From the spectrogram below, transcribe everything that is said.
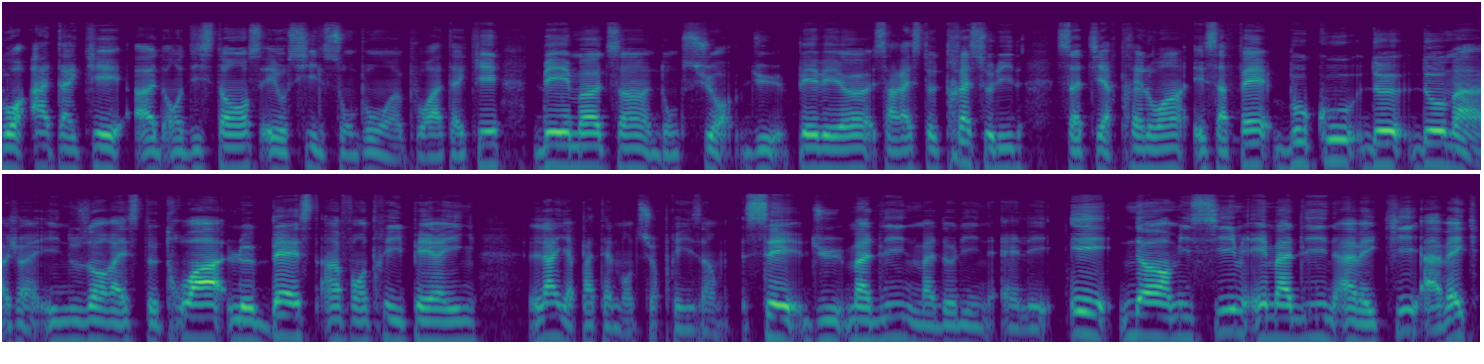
pour attaquer en distance et aussi ils sont bons hein, pour attaquer. Behemoths, hein, donc sur du PVE, ça reste très solide, ça tire très loin et ça fait beaucoup de dommages. Il nous en reste 3, le best infanterie pairing là, il n'y a pas tellement de surprises. Hein. C'est du Madeline. Madeline, elle est énormissime. Et Madeline, avec qui? Avec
